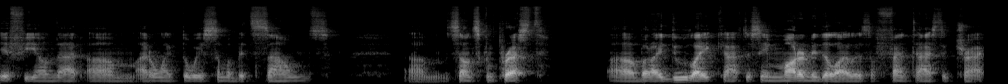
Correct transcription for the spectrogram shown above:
iffy on that. Um, I don't like the way some of it sounds. Um, it sounds compressed, uh, but I do like, I have to say, Modern Day Delilah is a fantastic track.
